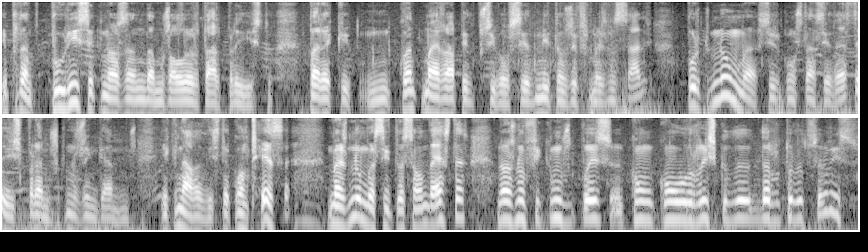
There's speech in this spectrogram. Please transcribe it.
E portanto, por isso é que nós andamos a alertar para isto, para que quanto mais rápido possível se admitam os enfermeiros necessários, porque numa circunstância desta, e esperamos que nos enganemos e que nada disto aconteça, mas numa situação destas, nós não ficamos depois com, com o risco de, da ruptura do serviço.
